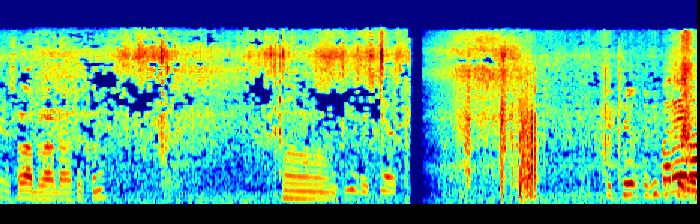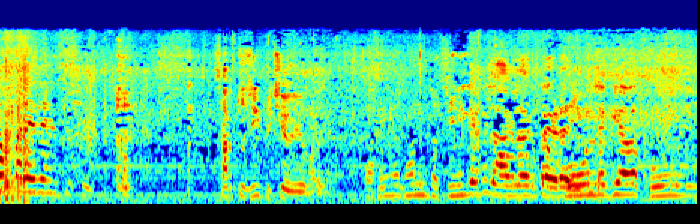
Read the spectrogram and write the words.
ਇਹ ਸਾਲਾ ਬਲੱਡ ਦੇਖੋ ਨਾ। ਹਾਂ? ਕੀ ਦੇਖਿਆ ਸਰ ਤੁਸੀਂ ਪਿੱਛੇ ਹੋ ਜਾਓ ਮਾੜਾ ਜਿਹਾ। ਮੈਂ ਤੁਹਾਨੂੰ ਦੱਸੀ ਨਹੀਂ ਗਿਆ ਵੀ ਲਾਗ ਲਾਗ ਪੈੜਾ ਖੂਨ ਲੱਗਿਆ ਖੂਨ।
